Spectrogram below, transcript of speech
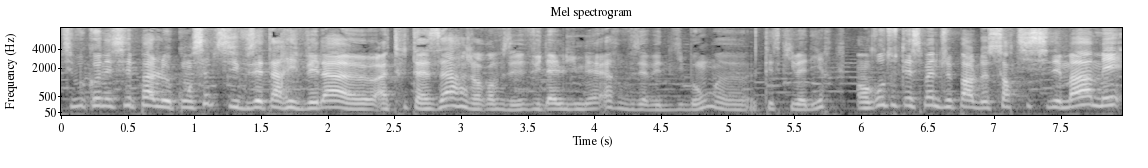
si vous connaissez pas le concept, si vous êtes arrivé là euh, à tout hasard, genre vous avez vu la lumière, vous avez dit bon, euh, qu'est-ce qu'il va dire? En gros, toutes les semaines, je parle de sorties cinéma, mais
